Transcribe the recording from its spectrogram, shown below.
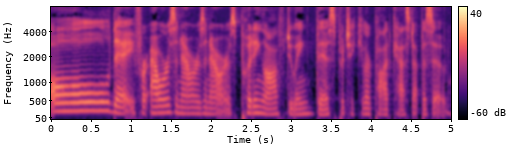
all day for hours and hours and hours putting off doing this particular podcast episode.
